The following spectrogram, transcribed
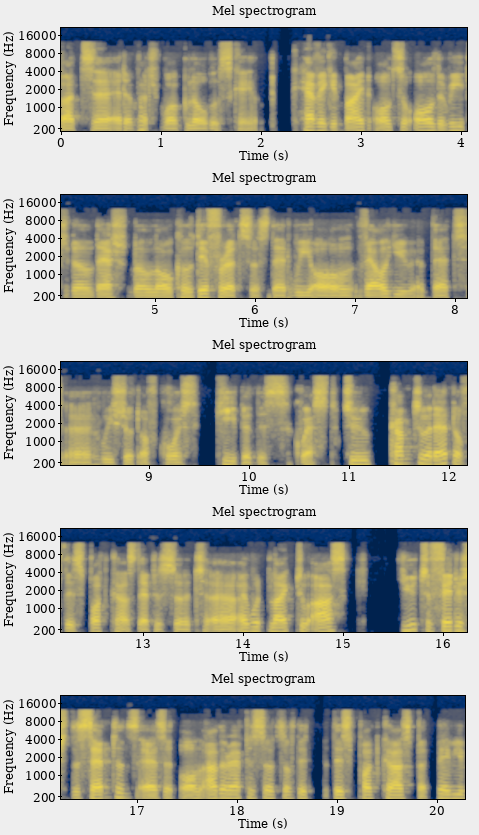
but uh, at a much more global scale. having in mind also all the regional, national, local differences that we all value and that uh, we should, of course, keep in this quest. To come to an end of this podcast episode, uh, I would like to ask you to finish the sentence as in all other episodes of this, this podcast, but maybe a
